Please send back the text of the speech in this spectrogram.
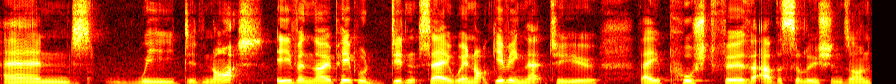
and we did not. Even though people didn't say we're not giving that to you, they pushed further other solutions on,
